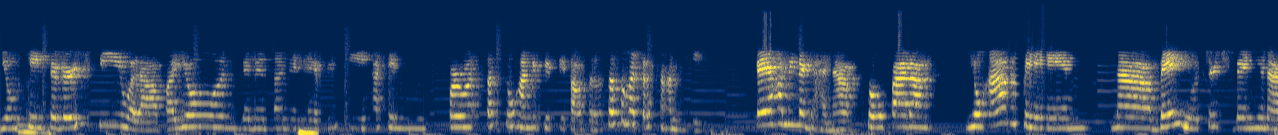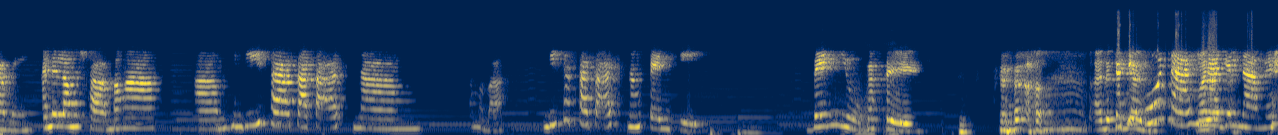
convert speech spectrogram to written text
yung Hmm. caterer's fee, wala pa yon ganito and everything. As in, for tas 250,000 lang. Tapos sumatras na kami. Kaya kami naghanap. So parang yung amin na venue, church venue namin, ano lang siya, mga um, hindi siya tataas ng, tama ba? Hindi siya tataas ng 10K. Venue. Kasi, ano Kasi yan, una, hinagil namin.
